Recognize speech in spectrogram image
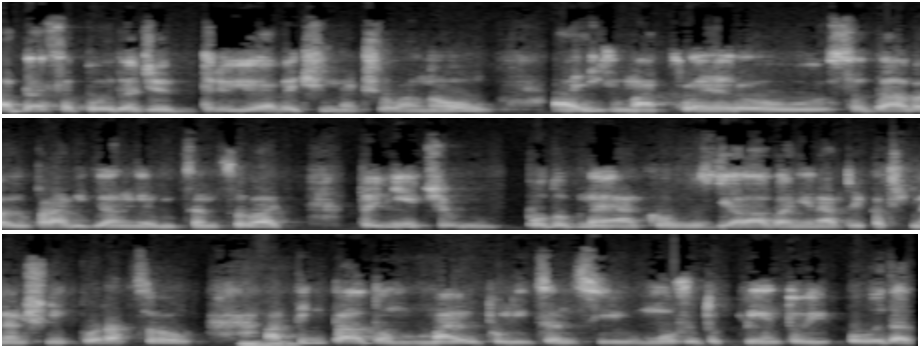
a dá sa povedať, že drvivá väčšina členov a ich maklérov sa dávajú pravidelne licencovať. To je niečo podobné ako vzdelávanie napríklad finančných poradcov mm-hmm. a tým pádom majú tú licenciu, môžu to klientovi povedať,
